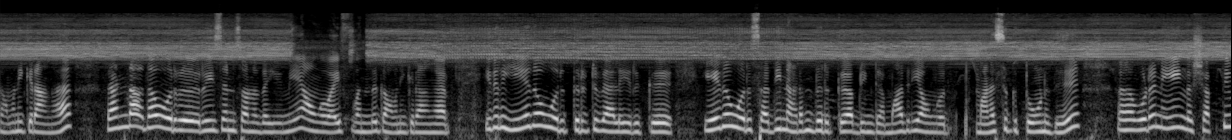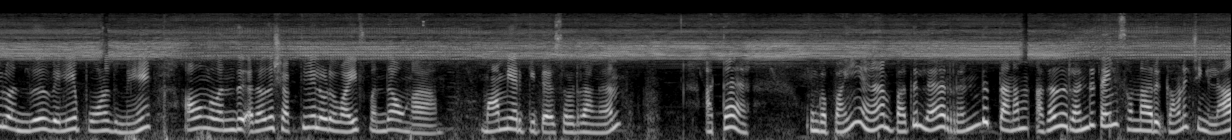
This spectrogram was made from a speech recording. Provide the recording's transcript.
கவனிக்கிறாங்க. ரெண்டாவதாக ஒரு ரீசன் சொன்னதையுமே அவங்க ஒய்ஃப் வந்து கவனிக்கிறாங்க. இதில் ஏதோ ஒரு திருட்டு வேலை இருக்குது ஏதோ ஒரு சதி நடந்திருக்கு அப்படின்ற மாதிரி அவங்க மனசுக்கு தோணுது. உடனே இங்கே சக்திவேல் வந்து வெளியே போனதுமே அவங்க வந்து அதாவது சக்திவேலோட ஒய்ஃப் வந்து அவங்க மாமியார் கிட்ட சொல்கிறாங்க அத்தை உங்கள் பையன் பதிலை ரெண்டு தனம் அதாவது ரெண்டு டைம் சொன்னார். கவனிச்சிங்களா?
